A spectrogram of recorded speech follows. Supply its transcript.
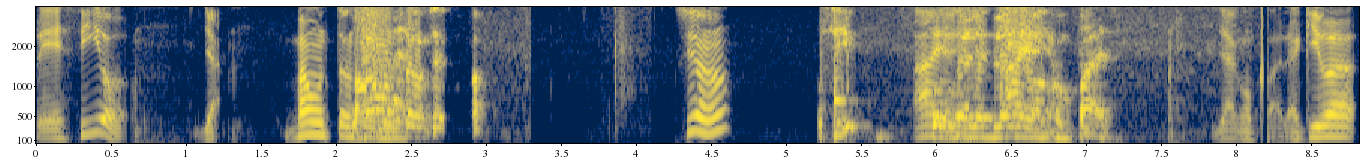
Eh, tío. Ya. Vamos entonces. Vamos entonces. ¿Sí o no? Sí, Ah, ya, póngale play, Ah, ya, compadre. Ya, compadre. Aquí va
